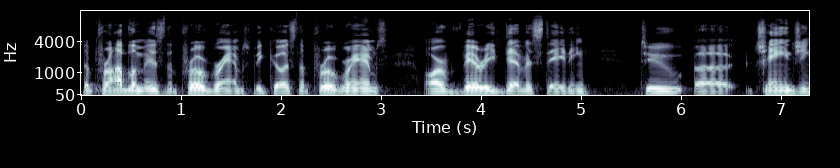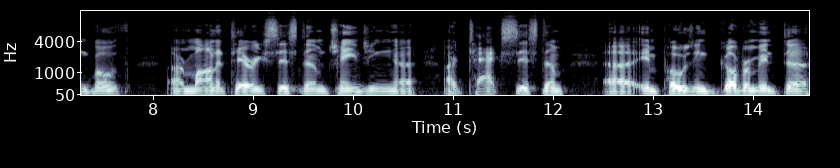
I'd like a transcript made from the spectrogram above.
The problem is the programs because the programs are very devastating to uh, changing both our monetary system, changing uh, our tax system, uh, imposing government uh,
